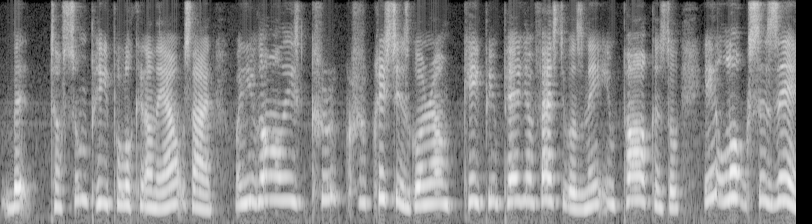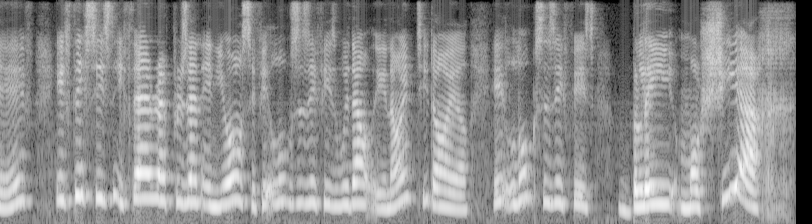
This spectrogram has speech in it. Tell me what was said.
but to some people looking on the outside, when you've got all these Christians going around keeping pagan festivals and eating pork and stuff, it looks as if if this is if they're representing Yosef, it looks as if he's without the anointed oil. It looks as if he's bli Moshiach,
